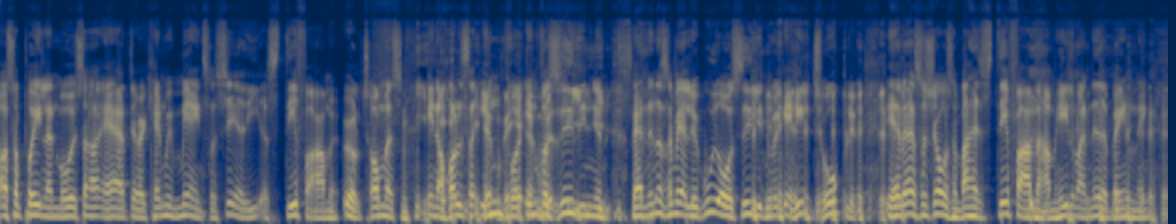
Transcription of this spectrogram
Og så på en eller anden måde, så er Derrick Henry mere interesseret i at stiffarme Earl Thomas, end at holde sig inden, på, inden for sidelinjen. Så han ender så med at løbe ud over sidelinjen, hvilket er helt tåbeligt. Det havde været så sjovt, at han bare havde stiffarmet ham hele vejen ned ad banen. Ikke?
